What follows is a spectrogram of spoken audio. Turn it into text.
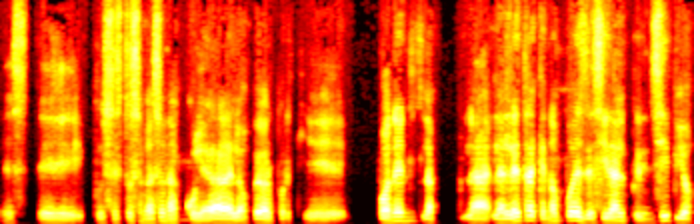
Este, pues esto se me hace una culerada de lo peor porque ponen la, la, la letra que no puedes decir al principio.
